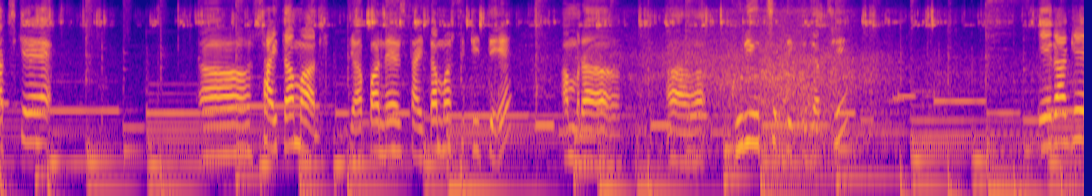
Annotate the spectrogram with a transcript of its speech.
আজকে সাইতামার, জাপানের সাইতামা সিটিতে আমরা ঘুড়ি উৎসব দেখতে যাচ্ছি। এর আগে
